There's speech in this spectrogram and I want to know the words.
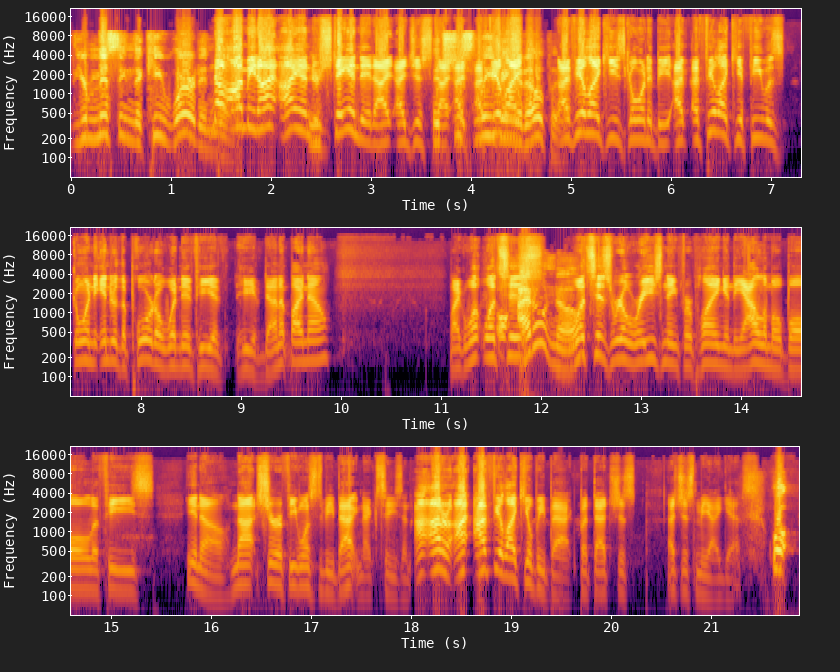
you're missing the key word in No, there. I mean I, I understand it. I, I just It's I, just I, I feel leaving like it open. I feel like he's going to be. I, I feel like if he was going to enter the portal, wouldn't have he have he have done it by now? Like what what's Oh, his? I don't know. What's his real reasoning for playing in the Alamo Bowl if he's you know not sure if he wants to be back next season? I, I don't. know. I, I feel like he'll be back, but that's just that's just me, I guess. Well,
